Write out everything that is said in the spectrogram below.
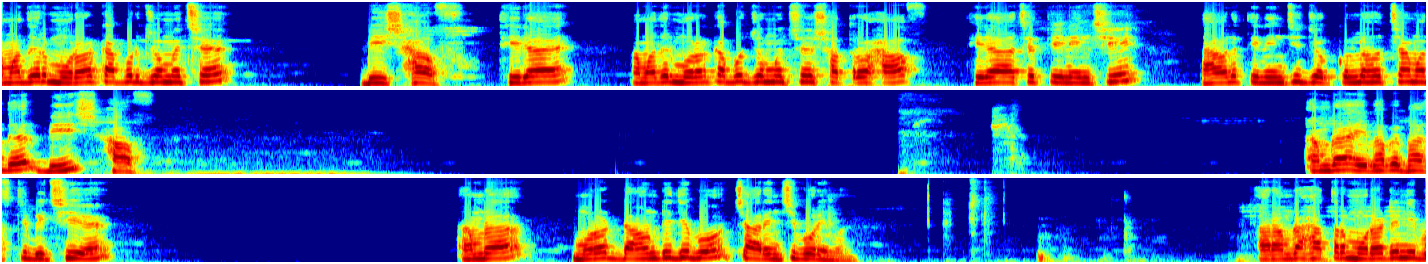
আমাদের মোড়ার কাপড় জমেছে বিশ হাফ। থিরায় আমাদের মোড়ার কাপড় জমেছে সতেরো হাফ। থিরা আছে তিন ইঞ্চি। তাহলে তিন ইঞ্চি যোগ করলে হচ্ছে আমাদের বিশ হাফ। আমরা এইভাবে ভাঁজটি বিছিয়ে আমরা মোড়ার ডাউনটি দিব চার ইঞ্চি পরিমাণ। আর আমরা হাতার মোড়াটি নিব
